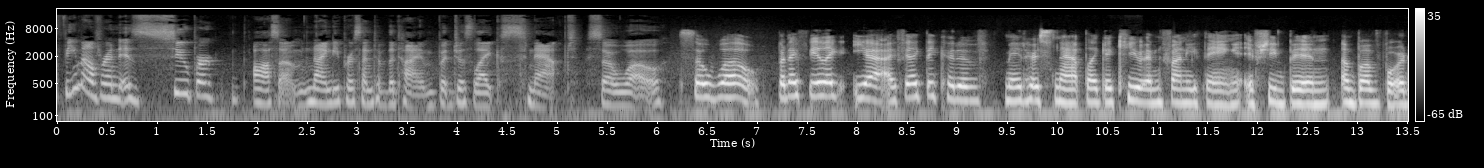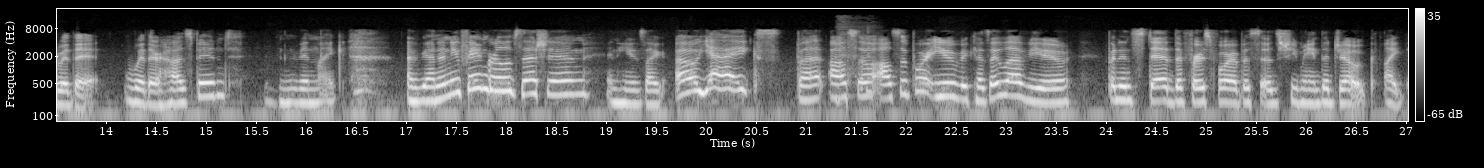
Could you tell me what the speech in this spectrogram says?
female friend is super awesome 90% of the time but just like snapped so whoa So whoa. But I feel like yeah, I feel like they could have made her snap like a cute and funny thing if she'd been above board with it with her husband mm-hmm. and been like, I've got a new fangirl obsession and he's like, Oh yikes. But also I'll support you because I love you. But instead the first four episodes she made the joke like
